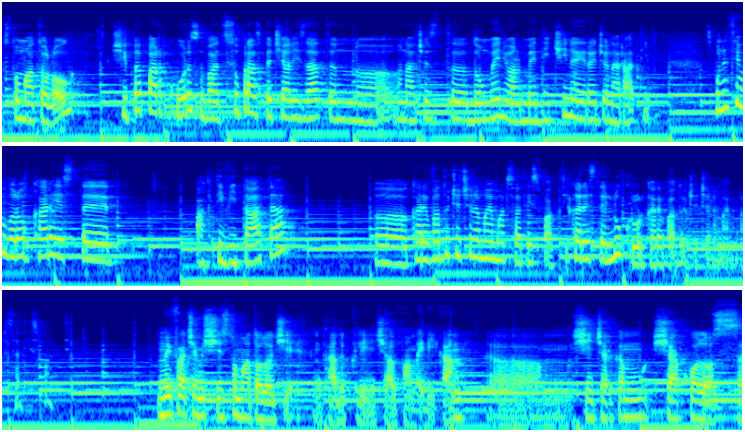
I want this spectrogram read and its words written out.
stomatolog și pe parcurs v-ați supra-specializat în, uh, în acest domeniu al medicinei regenerative. Spuneți-mi, vă rog, care este activitatea Uh, care va duce cele mai mari satisfacții? Care este lucrul care va duce cele mai mari satisfacții? Noi facem și stomatologie în cadrul clinicii Alfa Medica uh, și încercăm și acolo să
